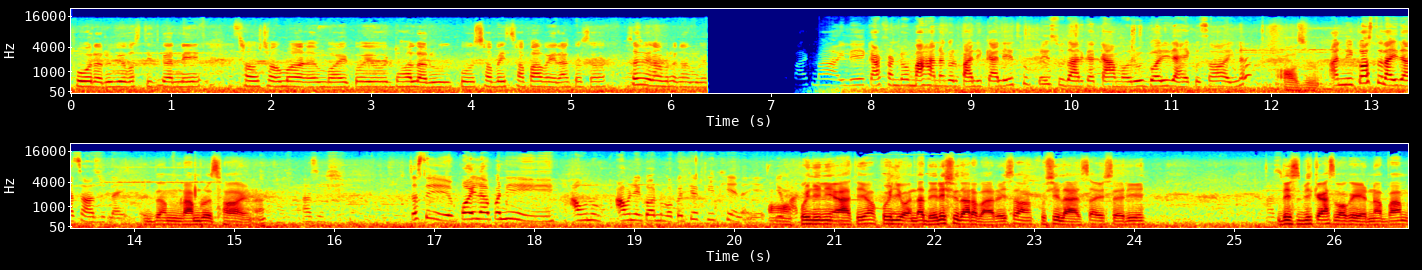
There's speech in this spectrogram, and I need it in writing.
फोहोरहरू व्यवस्थित गर्ने ठाउँ ठाउँमा भएको यो ढलहरूको सबै सफा भइरहेको छ सबै राम्रो काम गर्छ। पार्कमा अहिले काठमाडौँ महानगरपालिकाले थुप्रै सुधारका कामहरू गरिरहेको छ होइन? हजुर। अनि कस्तो लागिरहेको छ हजुरलाई? एकदम राम्रो छ होइन? हजुर। जस्तै पहिला पनि आउनु आउने गर्नुभएको थियो कि थिएन? पहिले नि आएको थियो पहिलेभन्दा धेरै सुधार भएको रहेछ खुसी लागेको छ यसरी। देश विकास भएको हेर्न पाऊँ।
